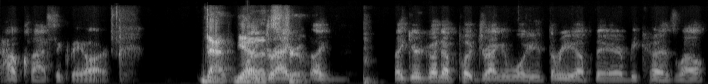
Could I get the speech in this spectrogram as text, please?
how classic they are. That yeah, like that's true. Like like you're gonna put Dragon Warrior 3 up there because well,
